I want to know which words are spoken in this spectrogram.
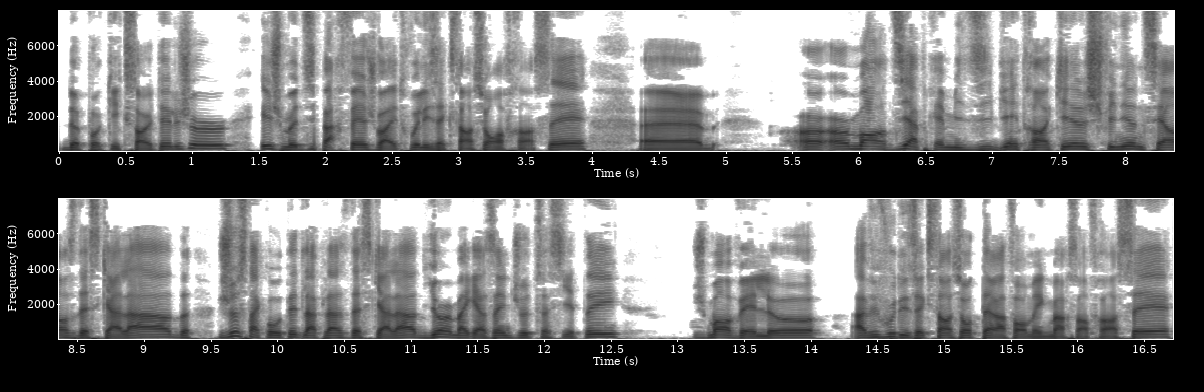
de pas kickstarter le jeu et je me dis parfait, je vais aller trouver les extensions en français. Euh, un, un mardi après-midi, bien tranquille, je finis une séance d'escalade. Juste à côté de la place d'escalade, il y a un magasin de jeux de société. Je m'en vais là. Avez-vous des extensions de Terraforming Mars en français?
